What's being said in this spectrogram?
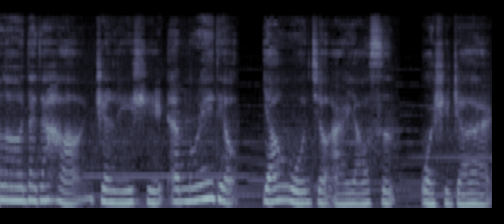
Hello，大家好，这里是 M Radio 幺五九二幺四，我是哲尔。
